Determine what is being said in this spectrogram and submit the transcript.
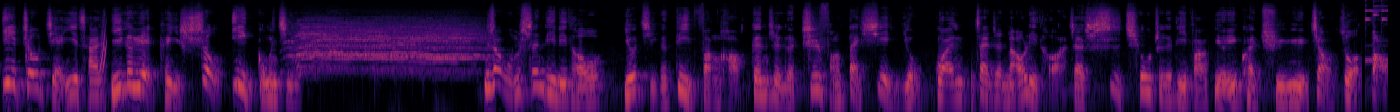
一周减一餐，一个月可以瘦一公斤。你知道我们身体里头有几个地方哈，跟这个脂肪代谢有关。在这脑里头啊，在视丘这个地方有一块区域叫做饱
